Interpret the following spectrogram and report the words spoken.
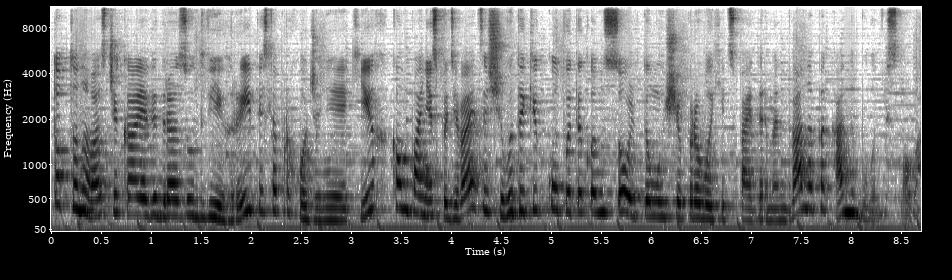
Тобто на вас чекає відразу дві гри, після проходження яких компанія сподівається, що ви таки купите консоль, тому що про вихід Spider-Man 2 на ПК не було ні слова.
